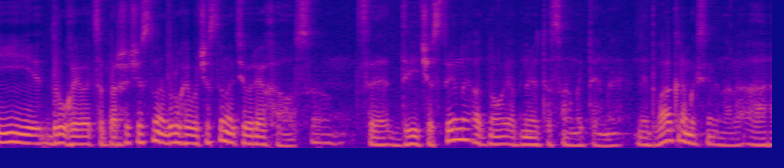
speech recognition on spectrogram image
І друга це перша частина, друга його частина теорія хаосу. Це дві частини одної одної та самої теми. Не два окремих семінари, а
